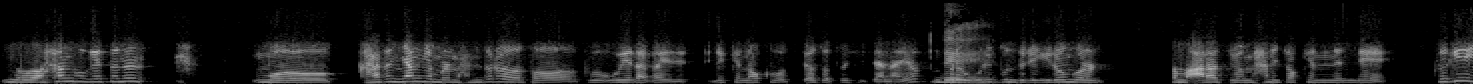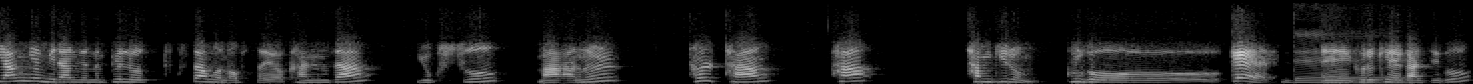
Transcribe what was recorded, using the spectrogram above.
뭐 한국에서는 뭐 가든 양념을 만들어서 그 위에다가 이렇게 넣고 쪄서 드시잖아요. 네. 그리고 우리 분들이 이런 걸 좀 알았으면 많이 좋겠는데 그게 양념이라는 게는 별로 특성은 없어요. 간장, 육수, 마늘, 설탕, 파, 참기름 그리고 깨 네. 예, 그렇게 해가지고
